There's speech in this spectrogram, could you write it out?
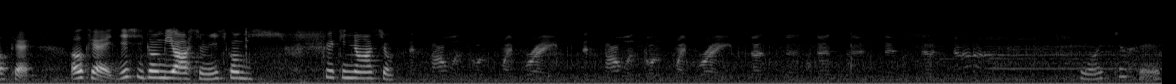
Okay. Okay, this is gonna be awesome. This is gonna be freaking awesome. What the heck?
